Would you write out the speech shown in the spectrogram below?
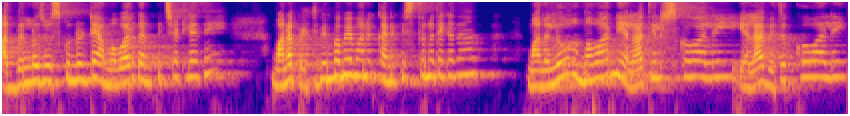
అద్దంలో చూసుకుంటుంటే అమ్మవారు కనిపించట్లేదే. మన ప్రతిబింబమే మనకు కనిపిస్తున్నది కదా. మనలో అమ్మవారిని ఎలా తెలుసుకోవాలి? ఎలా వెతుక్కోవాలి?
